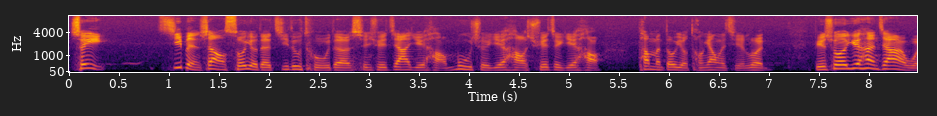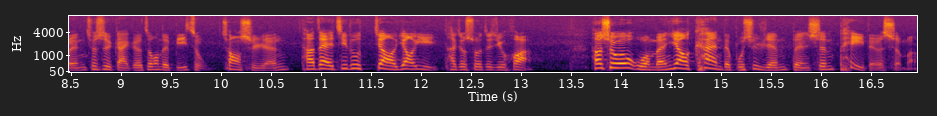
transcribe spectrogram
所以，基本上所有的基督徒的神学家也好、牧者也好、学者也好，他们都有同样的结论。比如说，约翰加尔文就是改革中的鼻祖、创始人。他在《基督教要义》他就说这句话：“他说，我们要看的不是人本身配得什么，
